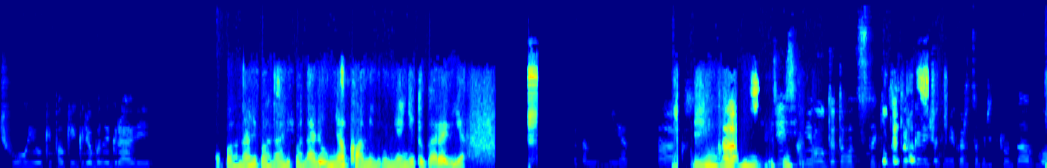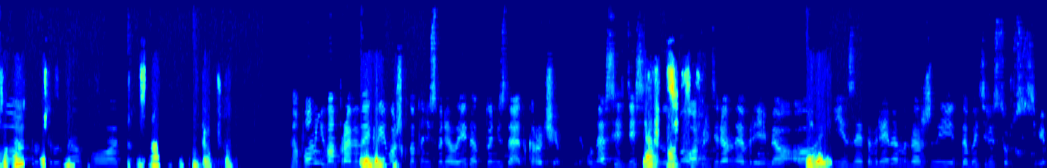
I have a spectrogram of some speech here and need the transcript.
Чё, елки-палки, гребаный гравий. Погнали, погнали, погнали. У меня камень, у меня нету гравия. Это нет. Так, Блин, блин, 10 минут. Это вот с что-то, мне кажется, будет Трудновато. Правила игры, может кто-то не смотрел видео, кто не знает. Короче, у нас есть 10 Я в минут, ну, определенное время, а, и за это время мы должны добыть ресурсы себе.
